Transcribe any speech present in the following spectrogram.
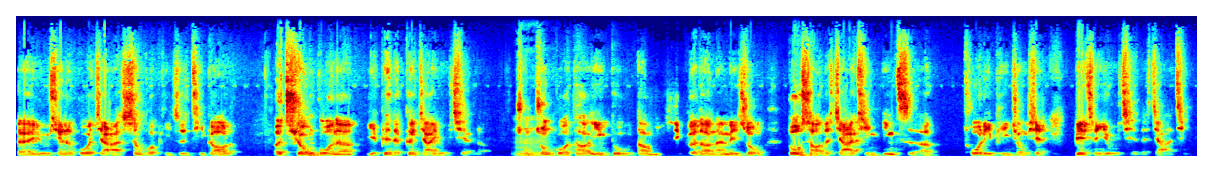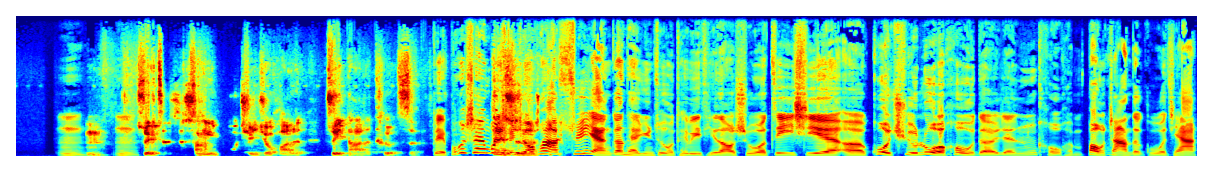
呃，有钱的国家生活品质提高了。而穷国呢，也变得更加有钱了。从中国到印度，到墨西哥，到南美洲，多少的家庭因此而脱离贫穷线，变成有钱的家庭。嗯嗯嗯，所以这是上一波全球化的最大的特色。对，不过上一波全球化虽然刚才云春有特别提到说，这一些呃过去落后的人口很爆炸的国家，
